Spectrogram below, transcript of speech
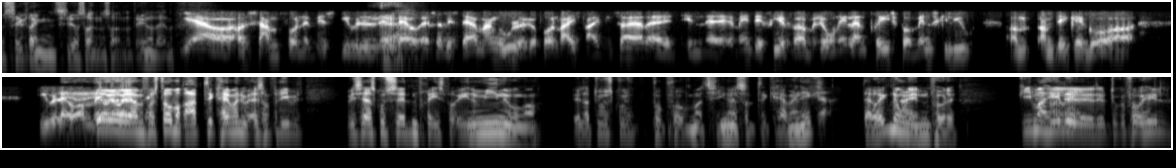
forsikringen siger sådan og sådan, og det ene og det andet. Ja, og, og samfundet, hvis de vil ja. lave, altså hvis der er mange ulykker på en vejstrækning, så er der en, jeg mener, det er 44 millioner, en eller anden pris på menneskeliv, om, om det kan gå, og de vil lave om. Jo, jo, jamen forstå mig ret, det kan man jo, altså fordi hvis jeg skulle sætte en pris på en af mine unger, eller du skulle på, på Martina, så det kan man ikke. Ja. Der er jo ikke nogen Nej. inde på det. Giv mig hele, du kan få hele,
